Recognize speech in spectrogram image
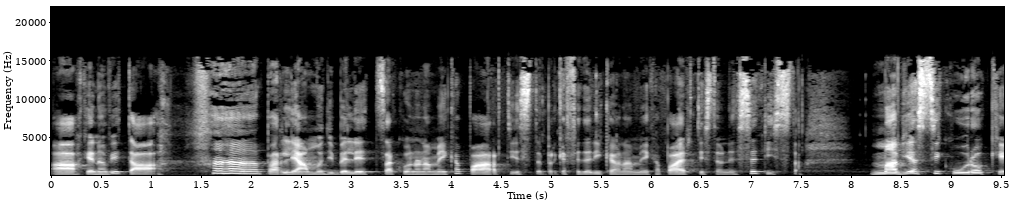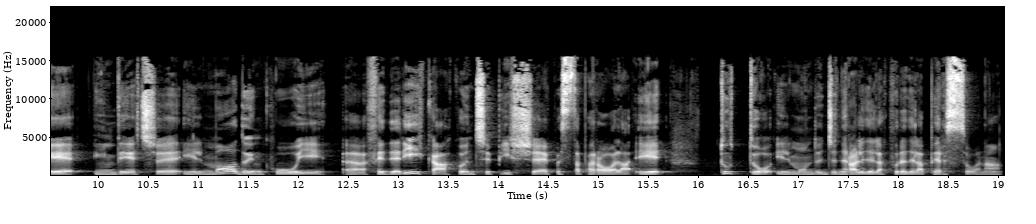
ah che novità, parliamo di bellezza con una make-up artist, perché Federica è una make-up artist, è un estetista, ma vi assicuro che invece il modo in cui eh, Federica concepisce questa parola e tutto il mondo in generale della cura della persona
